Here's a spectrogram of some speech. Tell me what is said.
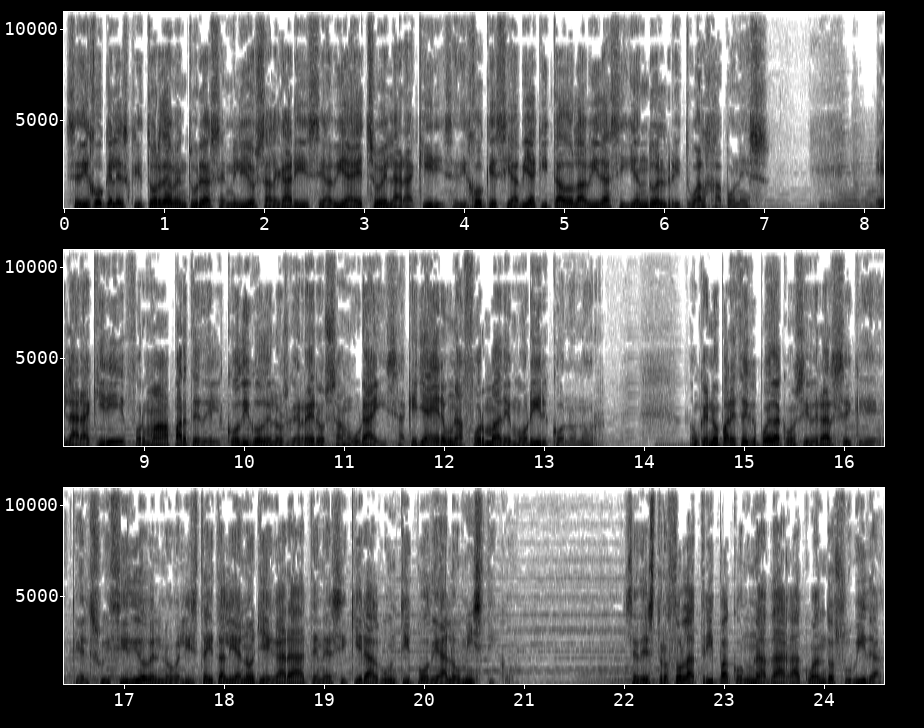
Se dijo que el escritor de aventuras Emilio Salgari se había hecho el arakiri. Se dijo que se había quitado la vida siguiendo el ritual japonés. El arakiri formaba parte del código de los guerreros samuráis. Aquella era una forma de morir con honor. Aunque no parece que pueda considerarse que, que el suicidio del novelista italiano llegara a tener siquiera algún tipo de halo místico. Se destrozó la tripa con una daga cuando su vida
